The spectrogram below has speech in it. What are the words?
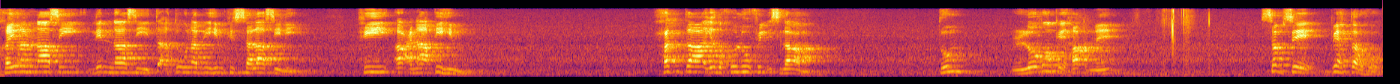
خیر الناسی للناسی تأتون بهم فی السلاسل فی اعناقهم حتی يدخلوا فی الاسلام۔ تم لوگوں کے حق میں سب سے بہتر ہو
